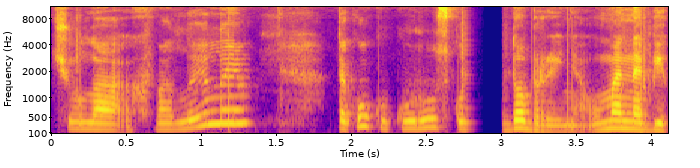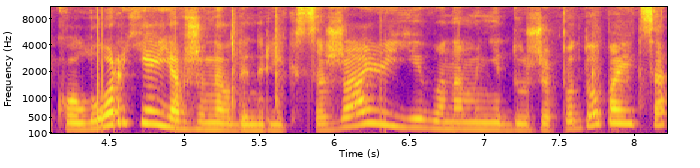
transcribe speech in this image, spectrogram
чула, хвалили таку кукурузку Добриня. У мене біколор є, я вже не один рік сажаю її, вона мені дуже подобається.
